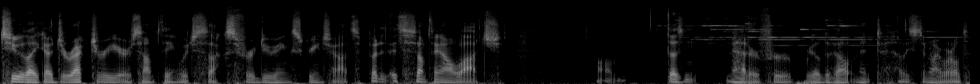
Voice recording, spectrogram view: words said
to like a directory or something, which sucks for doing screenshots. But it's something I'll watch. Um, doesn't matter for real development, at least in my world.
